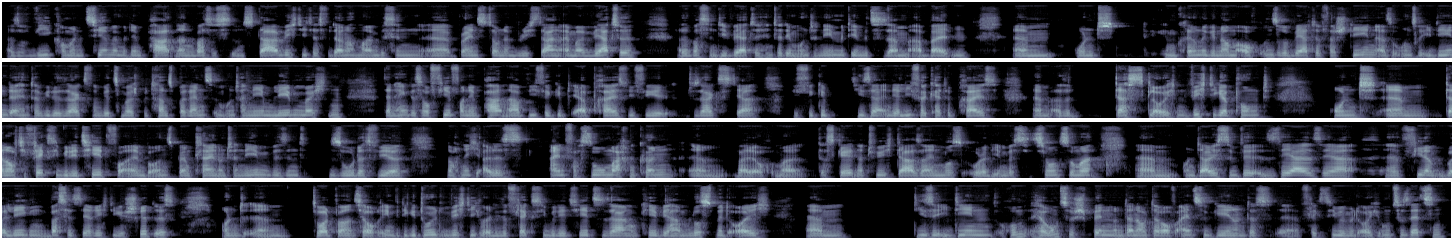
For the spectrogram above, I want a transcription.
Also wie kommunizieren wir mit den Partnern? Was ist uns da wichtig, dass wir da nochmal ein bisschen äh, brainstormen? Dann würde ich sagen, einmal Werte. Also was sind die Werte hinter dem Unternehmen, mit dem wir zusammenarbeiten? Ähm, und im Grunde genommen auch unsere Werte verstehen, also unsere Ideen dahinter, wie du sagst, wenn wir zum Beispiel Transparenz im Unternehmen leben möchten, dann hängt es auch viel von dem Partner ab, wie viel gibt er preis, wie viel, du sagst ja, wie viel gibt dieser in der Lieferkette preis. Ähm, also das ist, glaube ich, ein wichtiger Punkt. Und ähm, dann auch die Flexibilität, vor allem bei uns beim kleinen Unternehmen. Wir sind so, dass wir noch nicht alles einfach so machen können, ähm, weil auch immer das Geld natürlich da sein muss oder die Investitionssumme. Ähm, und dadurch sind wir sehr, sehr äh, viel am Überlegen, was jetzt der richtige Schritt ist. Und ähm, dort war uns ja auch irgendwie die Geduld wichtig oder diese Flexibilität zu sagen, okay, wir haben Lust mit euch, ähm, diese Ideen rum, herumzuspinnen und dann auch darauf einzugehen und das äh, flexibel mit euch umzusetzen.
